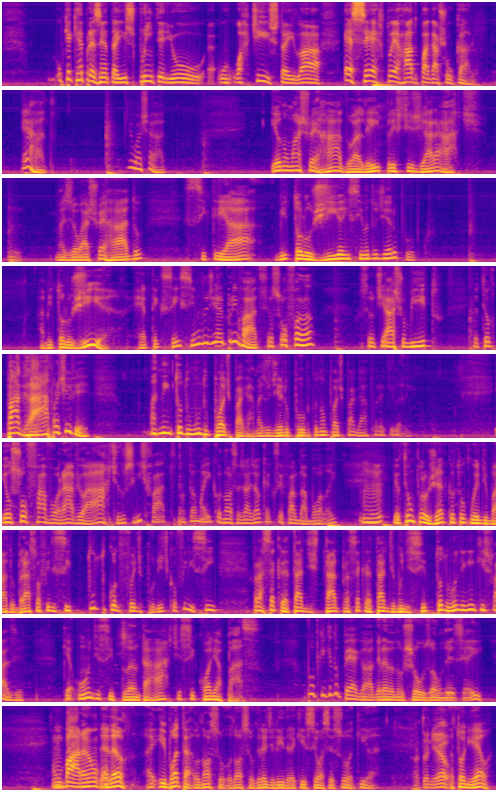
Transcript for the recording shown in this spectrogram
o que é que representa isso pro interior, eh, o, o artista ir lá? É certo é errado pagar show caro? É errado. Eu acho errado. Eu não acho errado a lei prestigiar a arte. Mas eu acho errado se criar mitologia em cima do dinheiro público. A mitologia é ter que ser em cima do dinheiro privado. Se eu sou fã, se eu te acho mito, eu tenho que pagar para te ver. Mas nem todo mundo pode pagar, mas o dinheiro público não pode pagar por aquilo ali. Eu sou favorável à arte do seguinte fato. Nós estamos aí com a nossa já já. O que é que você fala da bola aí? Eu tenho um projeto que eu estou com ele debaixo do braço. Ofereci tudo quando foi de política. Ofereci para secretário de Estado, para secretário de município. Todo mundo, ninguém quis fazer. Que é onde se planta a arte, se colhe a paz. Pô, por que, que não pega uma grana num showzão desse aí? Um barão. É não? E bota o nosso, o nosso grande líder aqui, seu assessor aqui, ó. Antoniel. Antoniel,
